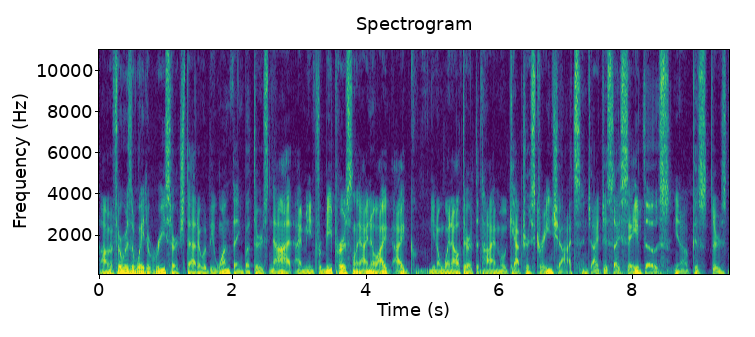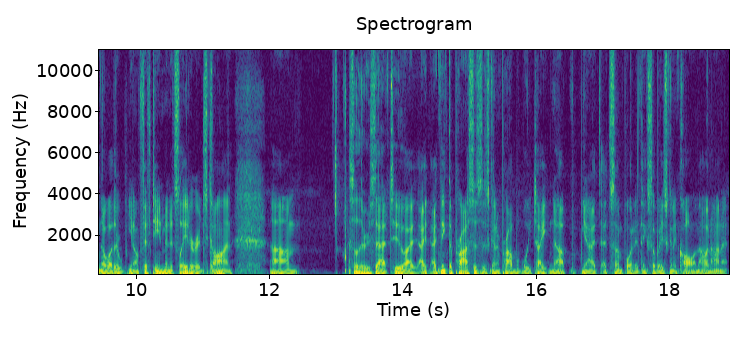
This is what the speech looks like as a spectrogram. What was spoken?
um, if there was a way to research that, it would be one thing, but there's not. I mean, for me personally, I know I, I, you know, went out there at the time and would capture screenshots and I just, I saved those, you know, because there's no other, you know, 15 minutes later, it's gone. Um, so there's that too. I, I think the process is going to probably tighten up. You know, at, at some point, I think somebody's going to call them out on it.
